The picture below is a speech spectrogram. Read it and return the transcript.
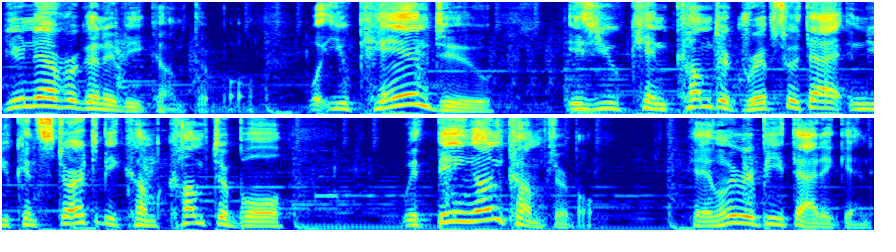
You're never going to be comfortable. What you can do is you can come to grips with that and you can start to become comfortable with being uncomfortable. Okay, let me repeat that again.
